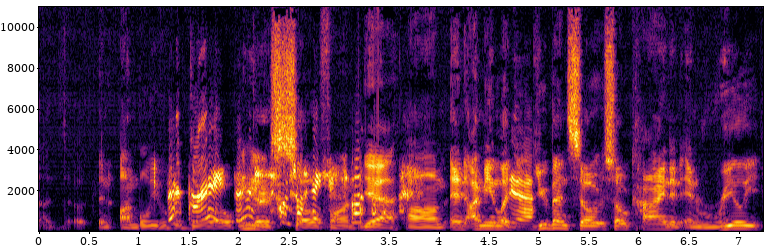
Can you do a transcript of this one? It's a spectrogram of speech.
a, an unbelievable They're great. duo. They're so so nice. fun. Yeah. Um, and I mean, like Yeah. you've been so so kind and, and really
